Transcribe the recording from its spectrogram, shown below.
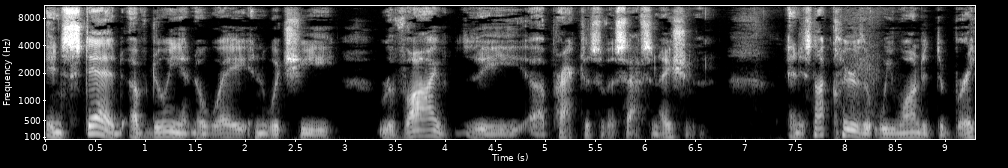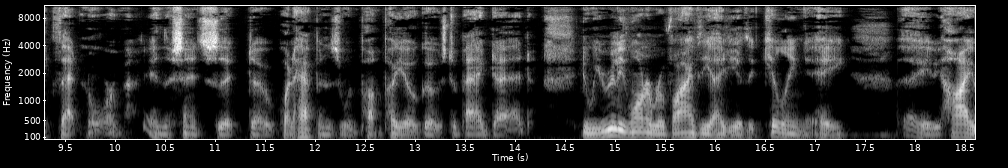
instead of doing it in a way in which he revived the uh, practice of assassination. And it's not clear that we wanted to break that norm in the sense that uh, what happens when Pompeo goes to Baghdad. Do we really want to revive the idea that killing a a high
